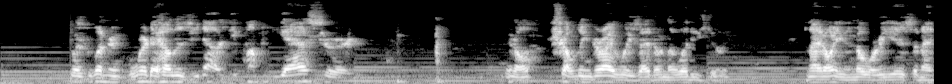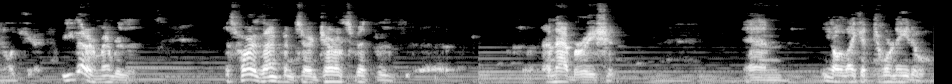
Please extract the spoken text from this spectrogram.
I was wondering where the hell is he now? Is he pumping gas or, you know, shoveling driveways? I don't know what he's doing. And I don't even know where he is, and I don't care. You got to remember that, as far as I'm concerned, Charles Smith was uh, an aberration. And, you know, like a tornado.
